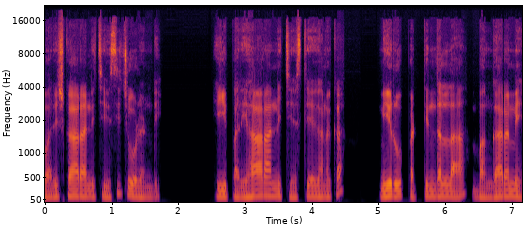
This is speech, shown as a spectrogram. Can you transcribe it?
పరిష్కారాన్ని చేసి చూడండి. ఈ పరిహారాన్ని చేస్తే గనక మీరు పట్టిందల్లా బంగారమే.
